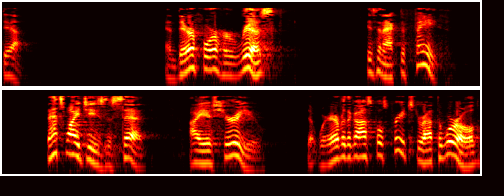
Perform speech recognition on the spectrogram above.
death. And therefore, her risk is an act of faith. That's why Jesus said, I assure you that wherever the gospel is preached throughout the world,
